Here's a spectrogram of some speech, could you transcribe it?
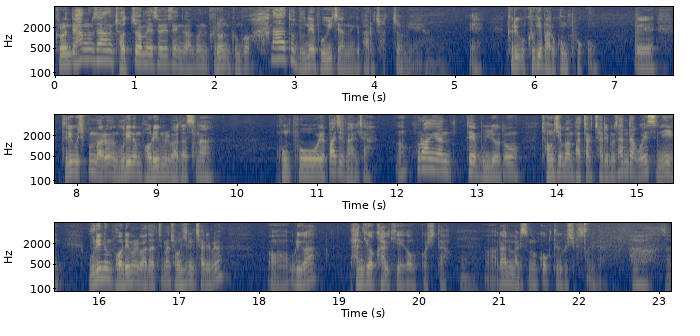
그런데 항상 저점에서의 생각은 그런 근거가 하나도 눈에 보이지 않는 게 바로 저점이에요. 예. 그리고 그게 바로 공포고. 네. 드리고 싶은 말은 우리는 버림을 받았으나 공포에 빠지지 말자. 어? 호랑이한테 물려도 정신만 바짝 차리면 산다고 했으니 우리는 버림을 받았지만 정신을 차리면 어, 우리가 반격할 기회가 올 것이다. 어, 라는 말씀을 꼭 드리고 싶습니다. 아, 저-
